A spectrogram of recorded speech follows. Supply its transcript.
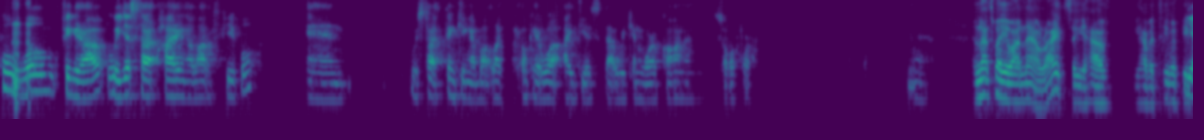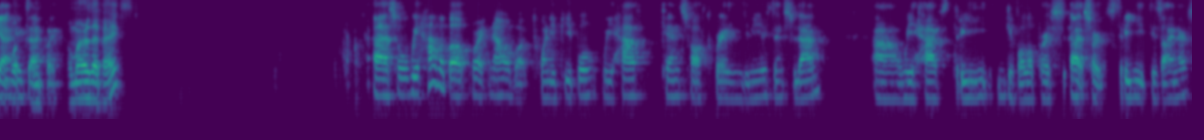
cool, we'll figure out. We just start hiring a lot of people and we start thinking about like, okay, what ideas that we can work on and so forth. Yeah. And that's where you are now, right? So you have you have a team of people. Yeah, exactly. And, and where are they based? Uh, so we have about right now about 20 people. We have 10 software engineers in Sudan. Uh, we have three developers, uh, sorry, three designers,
